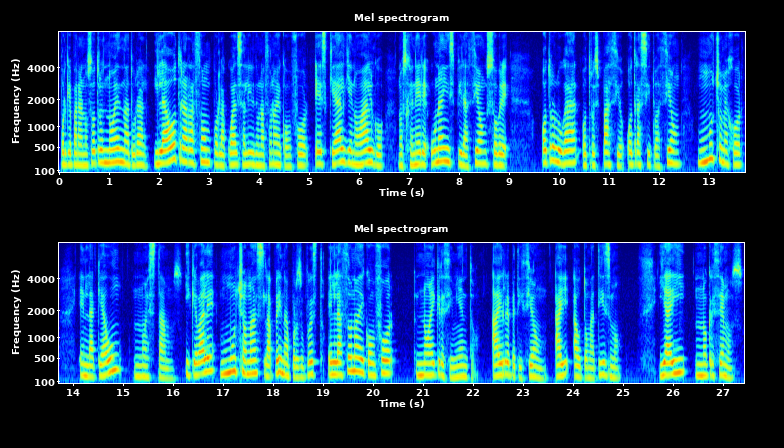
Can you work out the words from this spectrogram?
porque para nosotros no es natural. Y la otra razón por la cual salir de una zona de confort es que alguien o algo nos genere una inspiración sobre otro lugar, otro espacio, otra situación mucho mejor en la que aún no estamos y que vale mucho más la pena, por supuesto. En la zona de confort no hay crecimiento, hay repetición, hay automatismo y ahí no crecemos.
